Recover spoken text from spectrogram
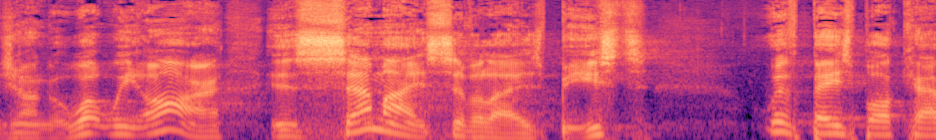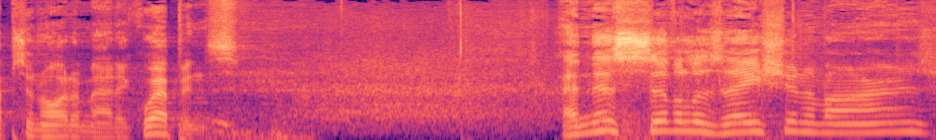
jungle. What we are is semi civilized beasts with baseball caps and automatic weapons. and this civilization of ours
